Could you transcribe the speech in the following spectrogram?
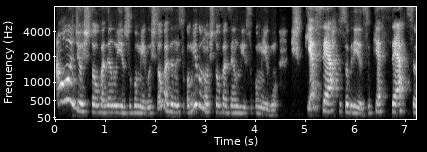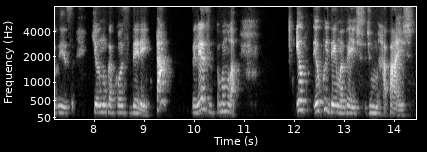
aonde eu estou fazendo isso comigo? Estou fazendo isso comigo ou não estou fazendo isso comigo? O que é certo sobre isso? O que é certo sobre isso que eu nunca considerei, tá? Beleza? Então vamos lá. Eu, eu cuidei uma vez de um rapaz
